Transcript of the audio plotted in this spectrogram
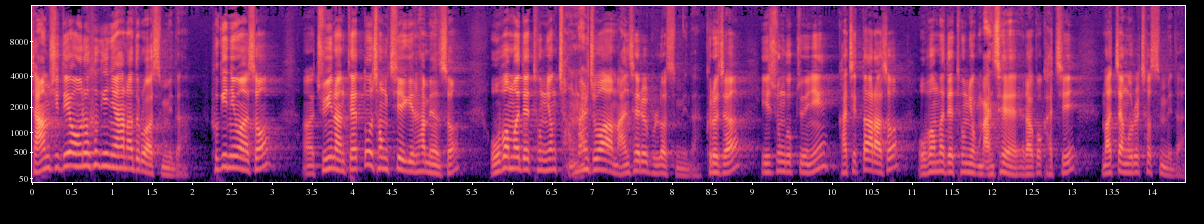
잠시 뒤에 어느 흑인이 하나 들어왔습니다. 흑인이 와서 어, 주인한테 또 정치 얘기를 하면서 오바마 대통령 정말 좋아 만세를 불렀습니다. 그러자 이 중국 주인이 같이 따라서 오바마 대통령 만세라고 같이 맞장구를 쳤습니다.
